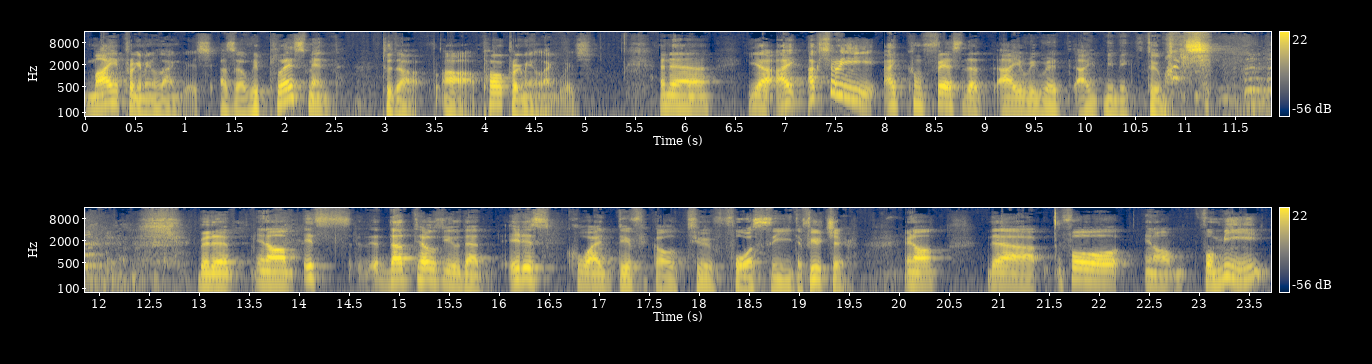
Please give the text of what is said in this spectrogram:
my programming language as a replacement to the uh, Perl programming language. And uh, yeah, I actually, I confess that I regret I mimicked too much. but uh, you know, it's, that tells you that it is quite difficult to foresee the future. You know, the, for you know, for me,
